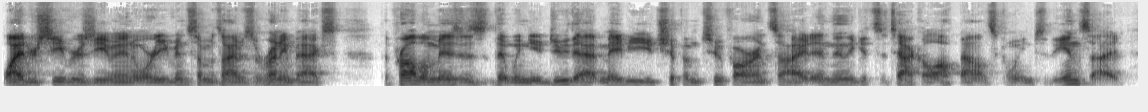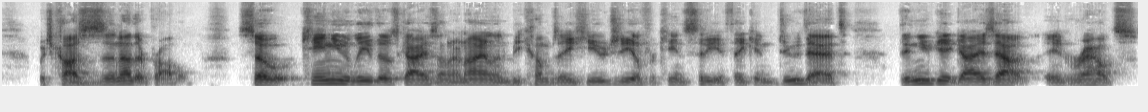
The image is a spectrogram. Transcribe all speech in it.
wide receivers, even or even sometimes the running backs. The problem is, is that when you do that, maybe you chip them too far inside, and then it gets the tackle off balance going to the inside, which causes another problem. So, can you leave those guys on an island becomes a huge deal for Kansas City. If they can do that, then you get guys out in routes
